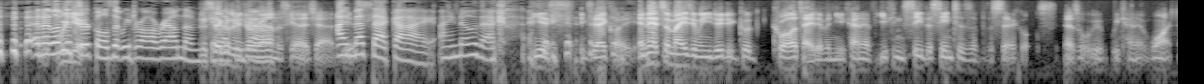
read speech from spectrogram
and I love the circles that we draw around them. The circles we draw go, around the scatter charts. I yes. met that guy. I know that guy. yes, exactly. And that's amazing when you do good qualitative and you kind of you can see the centers of the circles. That's what we, we kind of want.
